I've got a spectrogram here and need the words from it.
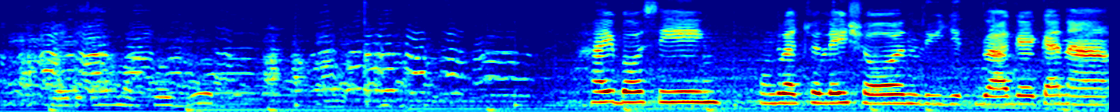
Pwede ka na mag-full. Hi, bossing! Congratulations! Legit vlogger ka na.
